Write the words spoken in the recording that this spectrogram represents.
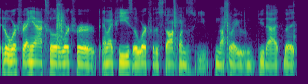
it'll work for any axle, it'll work for MIPs, it'll work for the stock ones. You, I'm not sure why you would do that, but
